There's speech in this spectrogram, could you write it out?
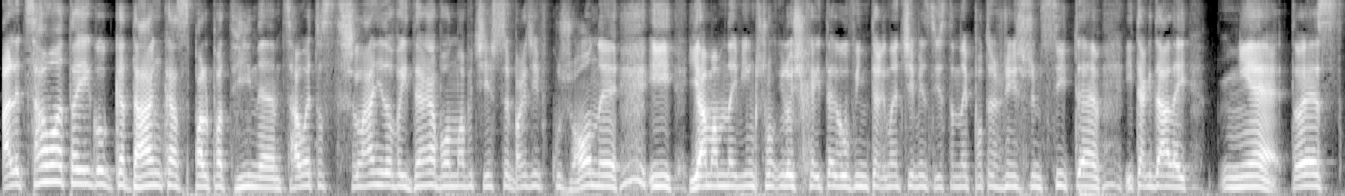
ale cała ta jego gadanka z Palpatinem, całe to strzelanie do Vadera, bo on ma być jeszcze bardziej wkurzony i ja mam największą ilość hejterów w internecie, więc jestem najpotężniejszym sitem i tak dalej. Nie, to jest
